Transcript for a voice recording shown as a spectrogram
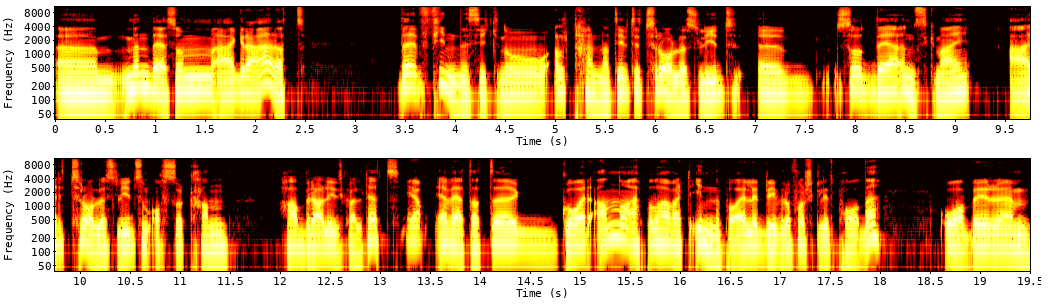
Um, men det som er greia, er at det finnes ikke noe alternativ til trådløs lyd. Uh, så det jeg ønsker meg, er trådløs lyd som også kan ha bra lydkvalitet. Ja. Jeg vet at det går an, og Apple har vært inne på, eller driver og forsker litt på det, over um,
